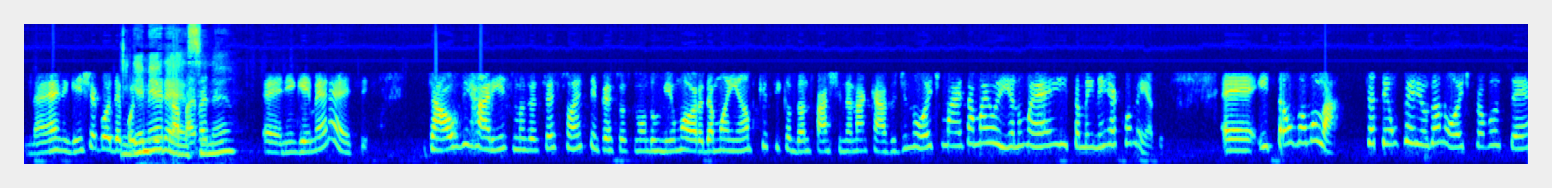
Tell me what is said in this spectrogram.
Né? Ninguém chegou depois ninguém merece, trabalho, né? É, ninguém merece. Salve raríssimas exceções, tem pessoas que vão dormir uma hora da manhã porque ficam dando faxina na casa de noite, mas a maioria não é e também nem recomendo. É, então, vamos lá. Você tem um período à noite para você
